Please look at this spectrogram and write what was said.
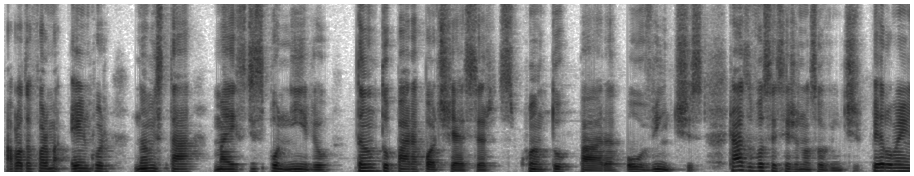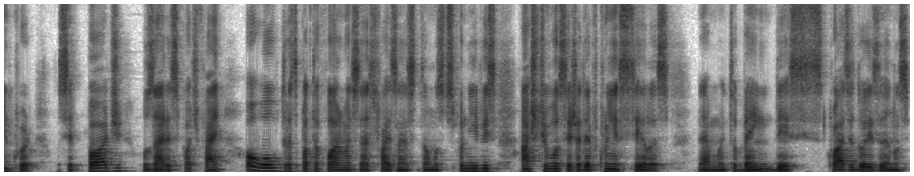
a plataforma Anchor não está mais disponível tanto para podcasters quanto para ouvintes. Caso você seja nosso ouvinte pelo Anchor, você pode usar Spotify ou outras plataformas das quais nós estamos disponíveis. Acho que você já deve conhecê-las né, muito bem desses quase dois anos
